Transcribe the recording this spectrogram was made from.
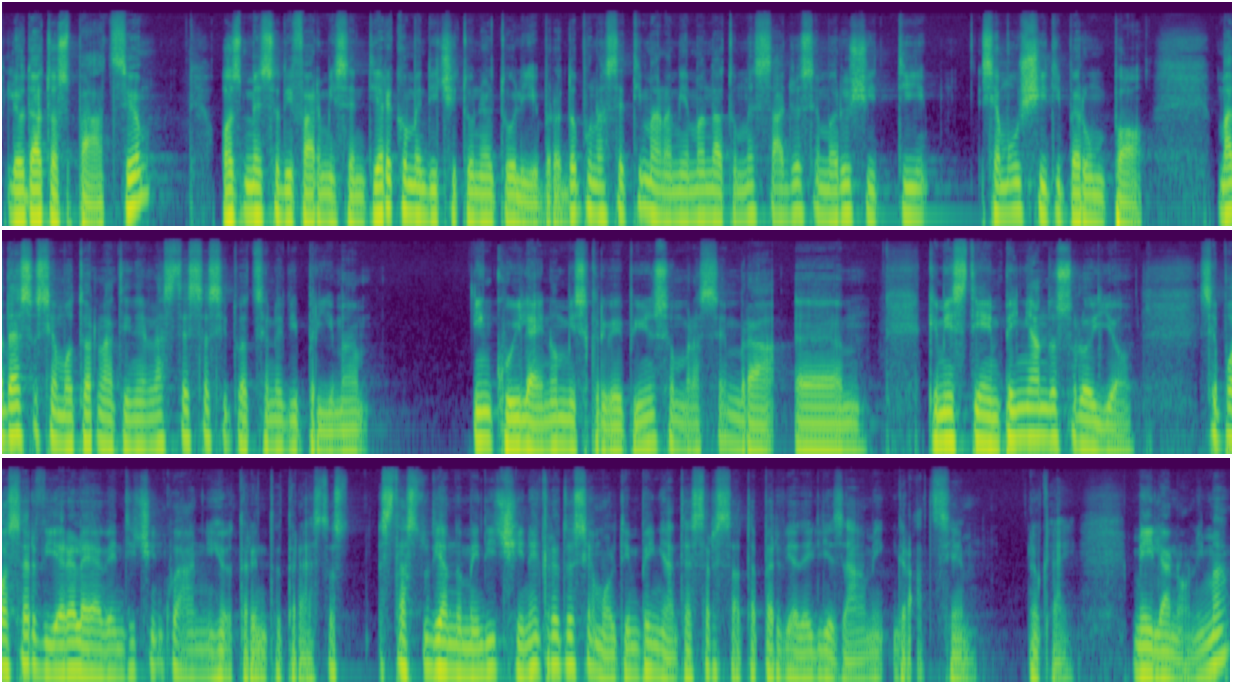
Le ho dato spazio, ho smesso di farmi sentire come dici tu nel tuo libro. Dopo una settimana mi ha mandato un messaggio e siamo riusciti, siamo usciti per un po', ma adesso siamo tornati nella stessa situazione di prima in cui lei non mi scrive più, insomma sembra ehm, che mi stia impegnando solo io. Se può servire, lei ha 25 anni, io ho 33, sto, sta studiando medicina e credo sia molto impegnata e stressata per via degli esami, grazie. Ok, mail anonima,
